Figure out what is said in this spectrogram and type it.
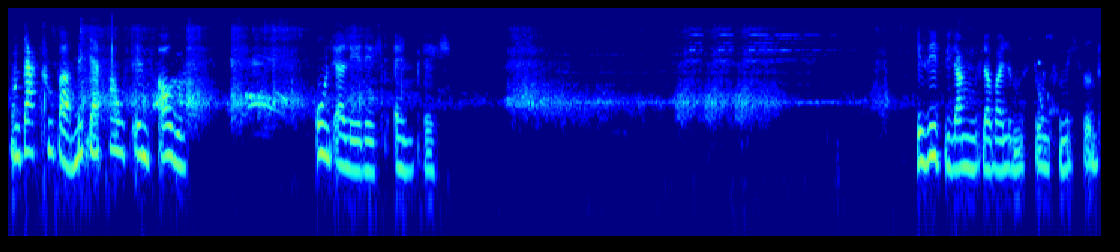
Und Dark Trooper mit der Faust ins Auge. Und erledigt, endlich. Ihr seht, wie lange mittlerweile Missionen für mich sind.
